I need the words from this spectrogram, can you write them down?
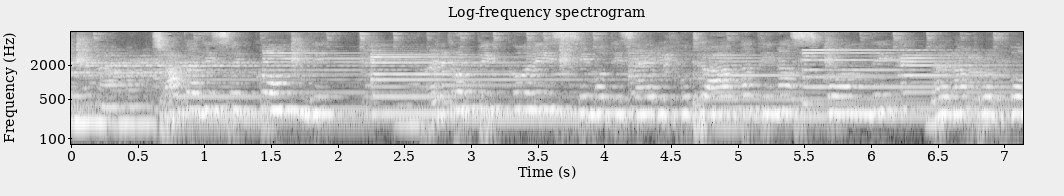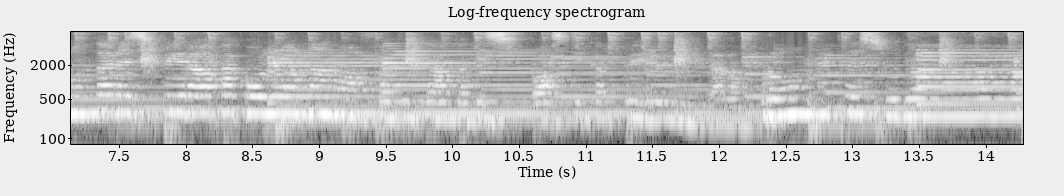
Una manciata di secondi, un retro piccolissimo ti sei rifugiata, ti nascondi. Da una profonda respirata con la mano affaticata, ti sposti i capelli dalla fronte sudata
